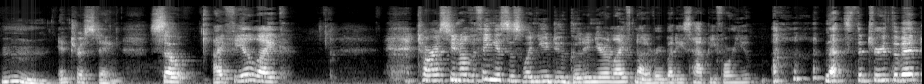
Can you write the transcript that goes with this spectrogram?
Hmm, interesting. So I feel like Taurus, you know, the thing is, is when you do good in your life, not everybody's happy for you. That's the truth of it.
